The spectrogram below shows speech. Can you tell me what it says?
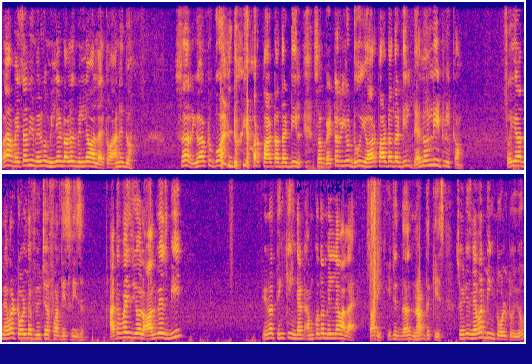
वहाँ वैसा भी मेरे को मिलियन डॉलर्स मिलने वाला है तो आने दो सर यू हैव टू गो एंड डू योर पार्ट ऑफ द डील सो बेटर यू डू योर पार्ट ऑफ द डील देन ओनली इट विल कम सो यू आर नेवर टोल्ड द फ्यूचर फॉर दिस रीजन अदरवाइज यू विल ऑलवेज बी यू नो थिंकिंग दैट हमको तो मिलने वाला है सॉरी इट इज नॉट द केस सो इट इज नेवर बींग टोल्ड टू यू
